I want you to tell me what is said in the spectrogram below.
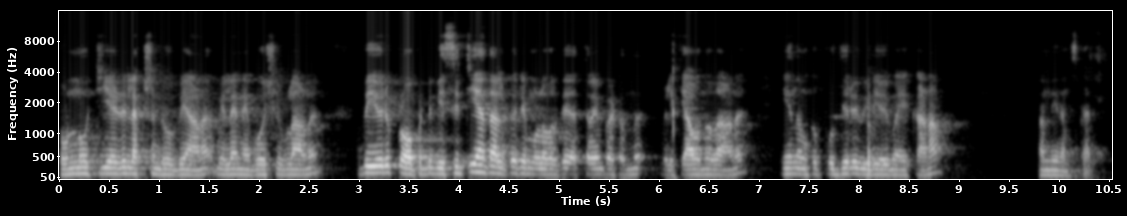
തൊണ്ണൂറ്റിയേഴ് ലക്ഷം രൂപയാണ്. വില നെഗോഷ്യബിൾ ആണ്. അപ്പോൾ ഈ ഒരു പ്രോപ്പർട്ടി വിസിറ്റ് ചെയ്യാൻ താല്പര്യമുള്ളവർക്ക് എത്രയും പെട്ടെന്ന് വിളിക്കാവുന്നതാണ്. ഇനി നമുക്ക് പുതിയൊരു വീഡിയോയുമായി കാണാം. നന്ദി നമസ്കാരം.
